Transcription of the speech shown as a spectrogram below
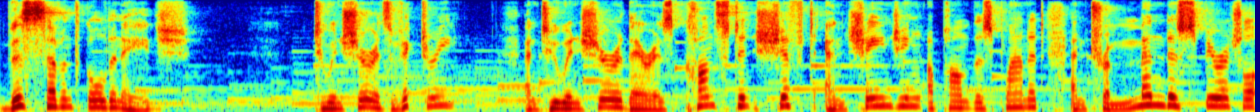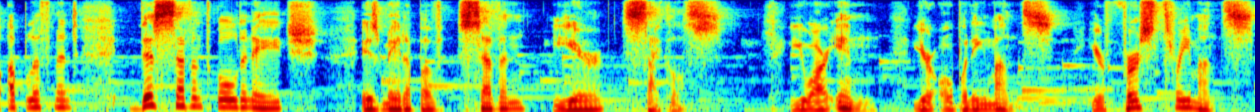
This seventh golden age, to ensure its victory and to ensure there is constant shift and changing upon this planet and tremendous spiritual upliftment, this seventh golden age is made up of seven year cycles. You are in your opening months, your first three months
